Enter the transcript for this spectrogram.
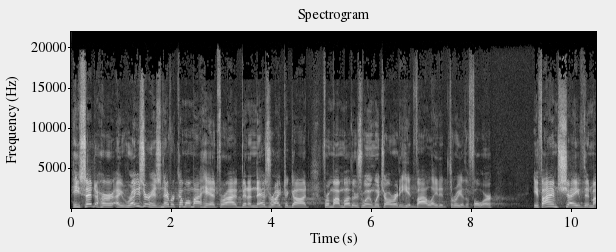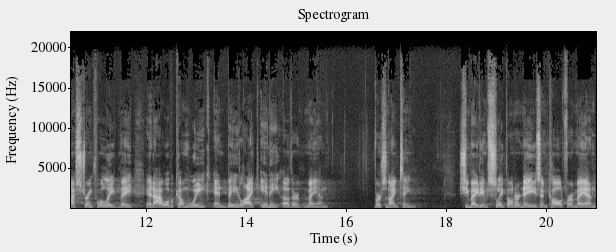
he said to her, A razor has never come on my head, for I have been a Nazarite to God from my mother's womb, which already he had violated three of the four. If I am shaved, then my strength will leave me, and I will become weak and be like any other man. Verse 19. She made him sleep on her knees and called for a man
